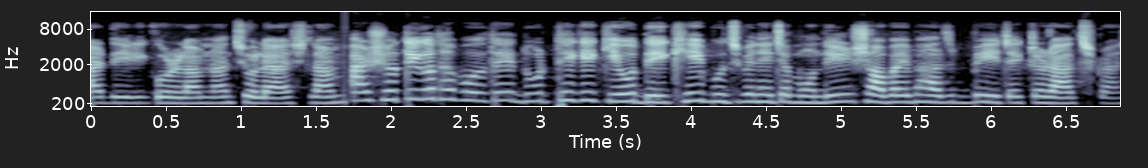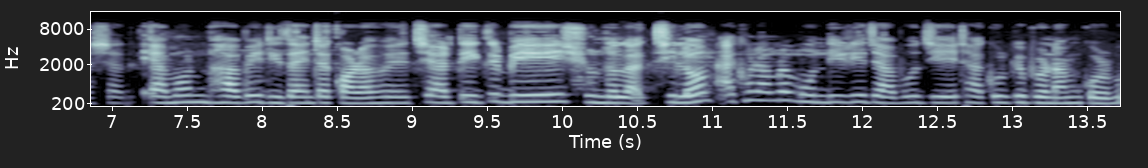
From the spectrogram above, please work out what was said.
আর দেরি করলাম না, চলে আসলাম। আর সত্যি কথা বলতে, দূর থেকে কেউ দেখেই বুঝবে না এটা মন্দির। সবাই ভাববে এটা একটা রাজপ্রাসাদ। এমন ভাবে ডিজাইনটা করা হয়েছে আর দেখতে বেশ সুন্দর লাগছিল। এখন আমরা মন্দিরে যাব, যে ঠাকুরকে প্রণাম করব।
